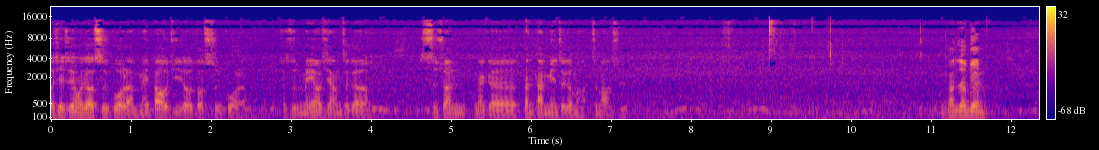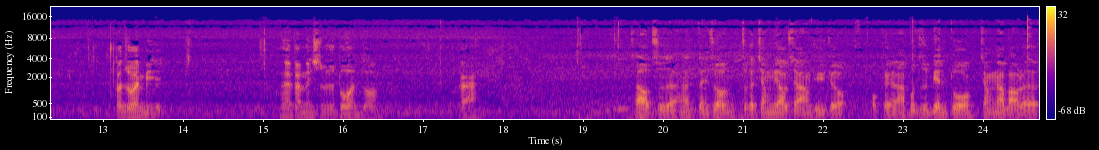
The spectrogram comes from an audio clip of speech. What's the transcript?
而且这前我就吃过了，每包鸡肉都吃过了，就是没有像这个四川那个担担面这个嘛这么好吃。你看这边跟昨天比，这拌面是不是多很多？对啊，超好吃的。它等于说这个酱料加上去就 OK 了，它不止变多，酱料包的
